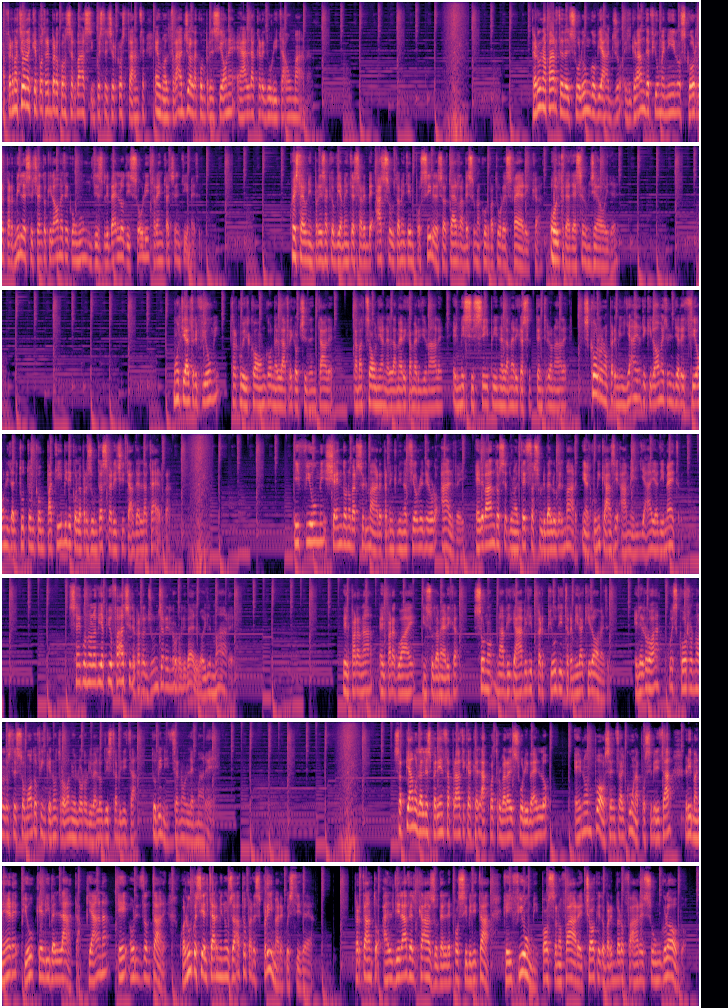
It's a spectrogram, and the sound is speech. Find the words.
L'affermazione che potrebbero conservarsi in queste circostanze è un oltraggio alla comprensione e alla credulità umana. Per una parte del suo lungo viaggio, il grande fiume Nilo scorre per 1600 km con un dislivello di soli 30 cm. Questa è un'impresa che ovviamente sarebbe assolutamente impossibile se la Terra avesse una curvatura sferica, oltre ad essere un geoide. Molti altri fiumi, tra cui il Congo nell'Africa occidentale, l'Amazzonia nell'America meridionale e il Mississippi nell'America settentrionale, scorrono per migliaia di chilometri in direzioni del tutto incompatibili con la presunta sfericità della Terra. I fiumi scendono verso il mare per l'inclinazione dei loro alvei, elevandosi ad un'altezza sul livello del mare, in alcuni casi a migliaia di metri. Seguono la via più facile per raggiungere il loro livello, il mare. Il Paranà e il Paraguay, in Sud America, sono navigabili per più di 3.000 km e le loro acque scorrono allo stesso modo finché non trovano il loro livello di stabilità, dove iniziano le maree. Sappiamo dall'esperienza pratica che l'acqua troverà il suo livello e non può senza alcuna possibilità rimanere più che livellata, piana e orizzontale, qualunque sia il termine usato per esprimere quest'idea. Pertanto, al di là del caso delle possibilità che i fiumi possano fare ciò che dovrebbero fare su un globo,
